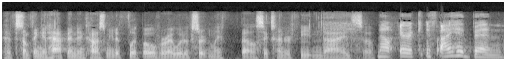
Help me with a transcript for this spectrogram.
if something had happened and caused me to flip over, I would have certainly fell 600 feet and died. So now, Eric, if I had been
